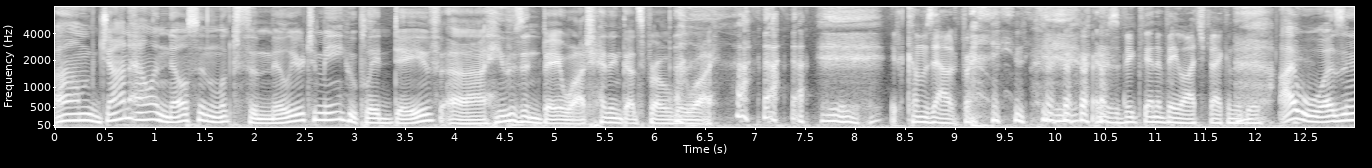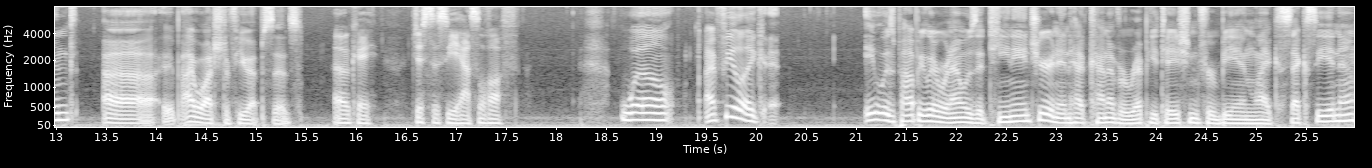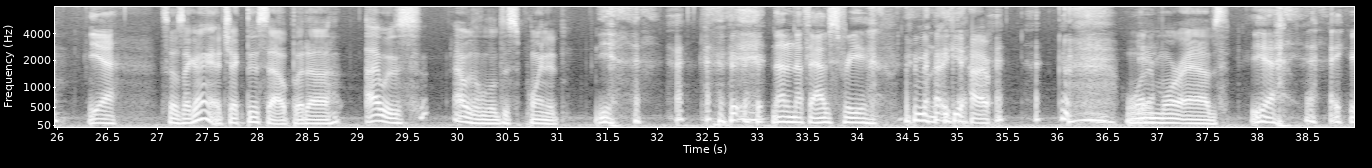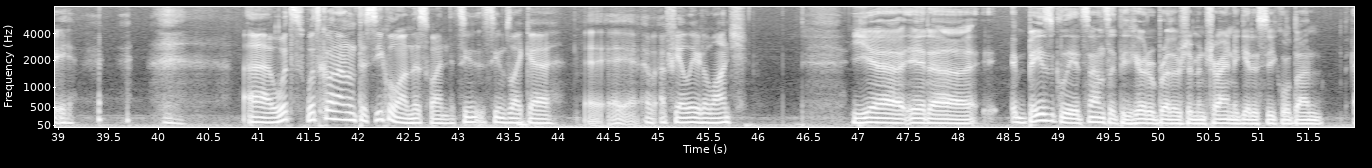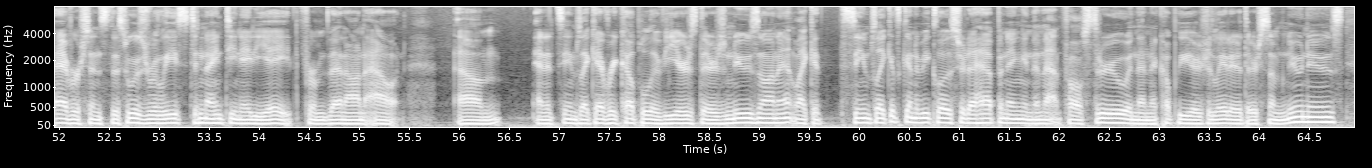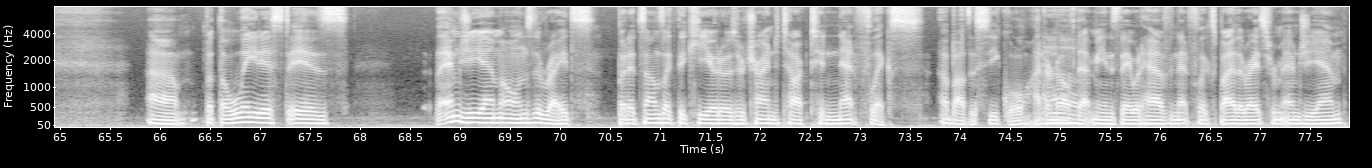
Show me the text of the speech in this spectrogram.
Um, John Allen Nelson looked familiar to me, who played Dave. Uh, he was in Baywatch. I think that's probably why. It comes out, Brian. Brian was a big fan of Baywatch back in the day. I wasn't. Uh, I watched a few episodes. Okay, just to see Hasselhoff. Well, I feel like it was popular when I was a teenager, and it had kind of a reputation for being like sexy, you know. Yeah, So I was like, I gotta check this out. But uh, I was I was a little disappointed. yeah. Not enough abs for you. yeah, wanted Yeah. more abs. Yeah, I hear you. Uh, what's what's going on with the sequel on this one? It seems, it seems like a, a a failure to launch. Yeah, it uh it, basically it sounds like the Chiodo brothers have been trying to get a sequel done ever since this was released in 1988 from then on out. Um and it seems like every couple of years there's news on it like it seems like it's going to be closer to happening and then that falls through and then a couple years later there's some new news. Um, but the latest is the MGM owns the rights, but it sounds like the Chiodos are trying to talk to Netflix about the sequel. I don't know if Oh. that means they would have Netflix buy the rights from MGM.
